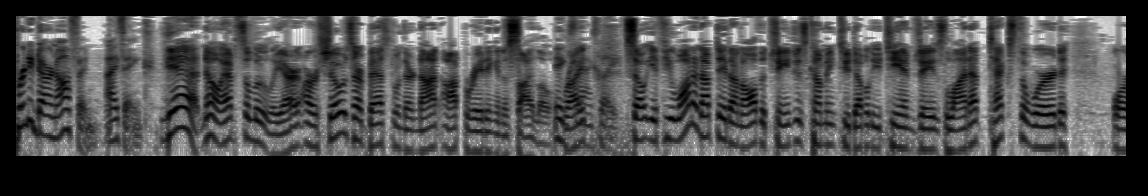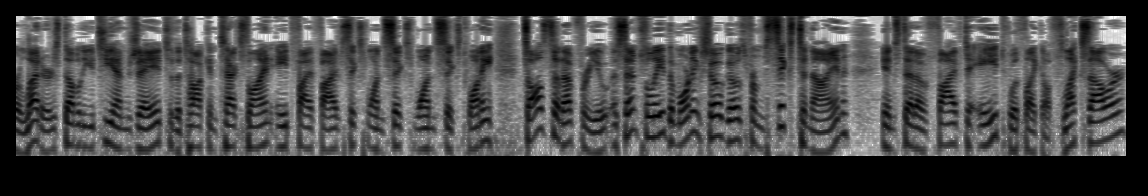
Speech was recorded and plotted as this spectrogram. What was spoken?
pretty darn often, I think. Yeah, no, absolutely. Our, our shows are best when they're not operating in a silo, right? Exactly. right? So if you want an update on all the changes coming to WTMJ's lineup, text the word or letters WTMJ to the talk and text line 855-616-1620. It's all set up for you. Essentially, the morning show goes from 6 to 9 instead of 5 to 8 with like a flex hour.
